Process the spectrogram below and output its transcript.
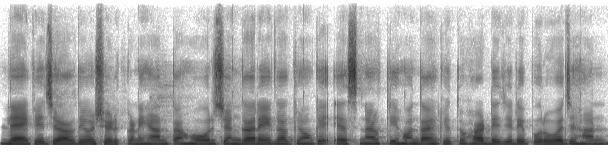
ਲੈ ਕੇ ਚੱਲਦੇ ਹੋ ਛਿੜਕਣੇ ਹਨ ਤਾਂ ਹੋਰ ਚੰਗਾ ਰਹੇਗਾ ਕਿਉਂਕਿ ਇਸ ਨਾਲ ਕੀ ਹੁੰਦਾ ਹੈ ਕਿ ਤੁਹਾਡੇ ਜਿਹੜੇ ਪੂਰਵਜ ਹਨ,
